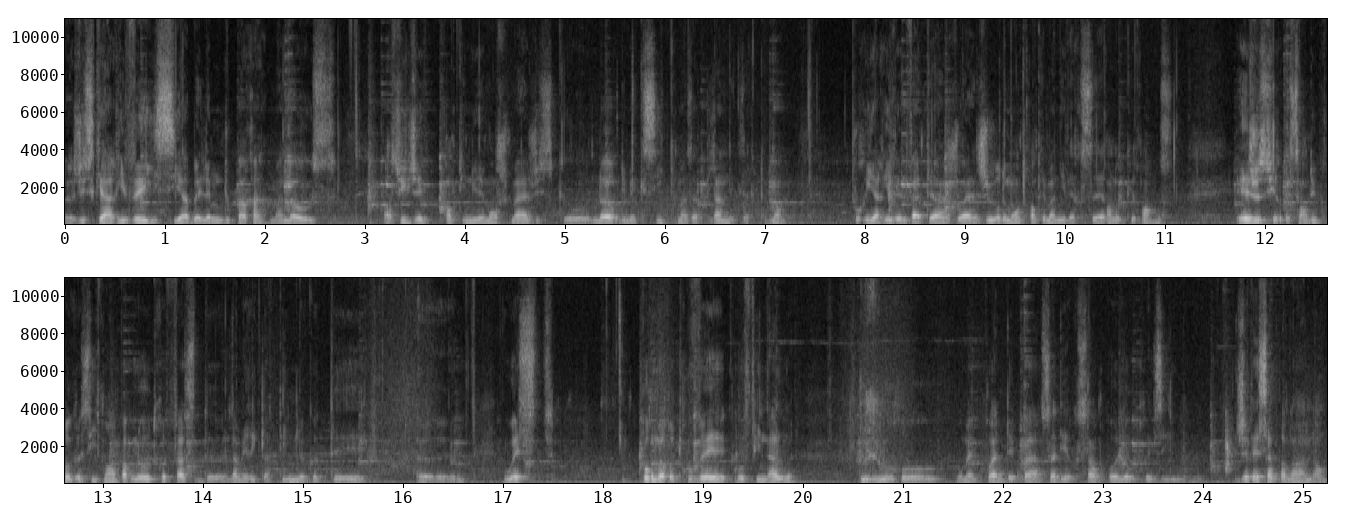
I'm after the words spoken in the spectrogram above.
euh, jusqu'à arriver ici à Belém do Pará, Manaus, Ensuite, j'ai continué mon chemin jusqu'au nord du Mexique, Mazatlan exactement, pour y arriver le 21 juin, jour de mon 30e anniversaire en l'occurrence. Et je suis redescendu progressivement par l'autre face de l'Amérique latine, le côté euh, ouest, pour me retrouver au final toujours au, même point de départ, c'est-à-dire São Paulo au Brésil. J'ai fait ça pendant un an.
